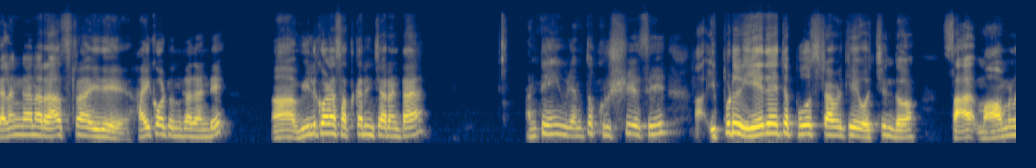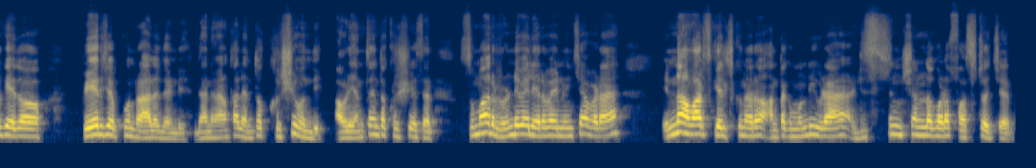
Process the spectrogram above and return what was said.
తెలంగాణ రాష్ట్ర ఇది హైకోర్టు ఉంది కదండి. వీళ్ళు కూడా సత్కరించారంట. అంటే వీడు ఎంతో కృషి చేసి ఇప్పుడు ఏదైతే పోస్ట్ ఆవిడకి వచ్చిందో సా మామూలుగా ఏదో పేరు చెప్పుకుని రాలేదండి. దాని వెనకాల ఎంతో కృషి ఉంది. ఆవిడ ఎంత ఎంత కృషి చేశారు. సుమారు రెండు వేల ఇరవై నుంచి ఆవిడ ఎన్నో అవార్డ్స్ గెలుచుకున్నారు. అంతకుముందు ఈవిడ డిస్టింక్షన్లో కూడా ఫస్ట్ వచ్చారు.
